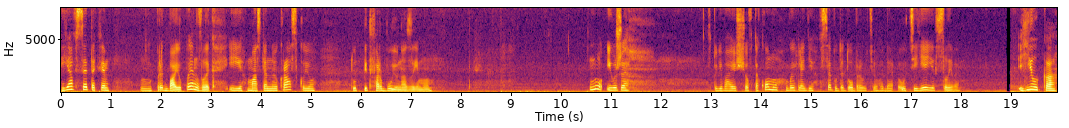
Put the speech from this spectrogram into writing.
я все-таки придбаю пензлик і масляною краскою тут підфарбую на зиму. Ну і вже сподіваюся, що в такому вигляді все буде добре у, цього, у цієї сливи. Гілка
